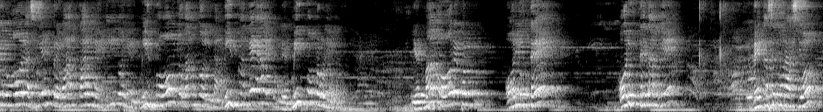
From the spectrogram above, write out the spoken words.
que no ora siempre va a estar metido en el mismo hoyo, dando la misma queja y con el mismo problema. Y hermano, ore por mí. Ore usted. Ore usted también. Métase en oración.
